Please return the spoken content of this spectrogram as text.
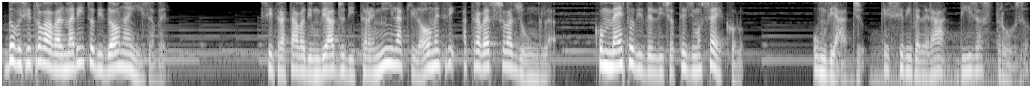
dove si trovava il marito di Donna Isabel. Si trattava di un viaggio di 3.000 chilometri attraverso la giungla, con metodi del XVIII secolo. Un viaggio che si rivelerà disastroso.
